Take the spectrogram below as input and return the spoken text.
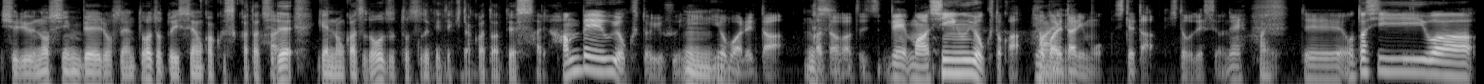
主流の親米路線とはちょっと一線を画す形はで言論活動をずっと続けてきた方です。はい、反米右翼というふうに呼ばれたうん方々でまあ、新右翼とか呼ばれたりもしてた人ですよね。はい。で、私は、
